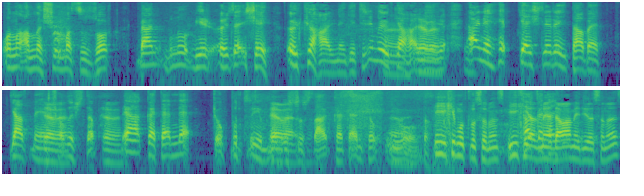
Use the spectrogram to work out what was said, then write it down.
onun anlaşılması zor. Ben bunu bir özel şey öykü haline getireyim, öykü Ha, haline. evet. Yani hep gençlere hitaben yazmaya Evet, çalıştım. evet. Ve hakikaten de çok mutluyum bu Evet. hususta. Hakikaten çok iyi oldu. İyi ki mutlusunuz. İyi ki Hakikaten yazmaya çok devam mutluyum. ediyorsunuz.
